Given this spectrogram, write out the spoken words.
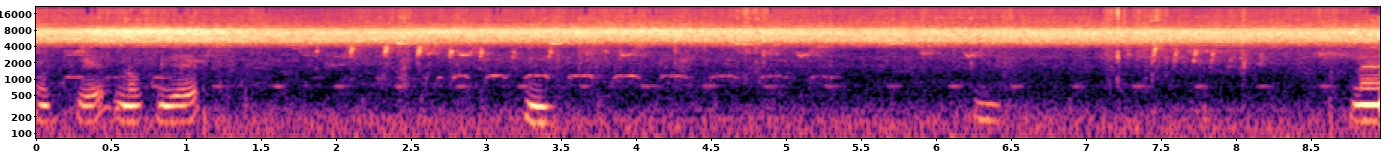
นกเยอะ นกเยอะอืมอืมนะ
